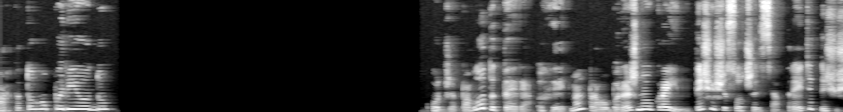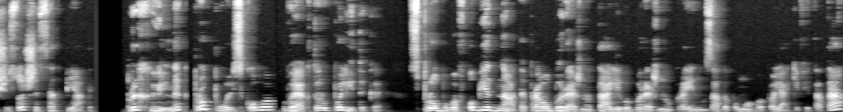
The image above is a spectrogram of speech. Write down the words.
Карта того періоду. Отже, Павло Тетеря – гетьман правобережної України 1663-1665, прихильник пропольського вектору політики, спробував об'єднати правобережну та лівобережну Україну за допомогою поляків і татар,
